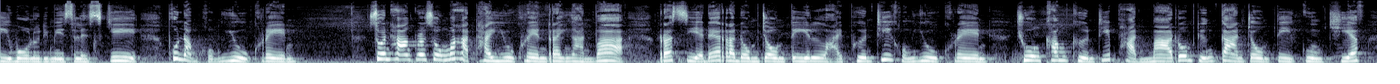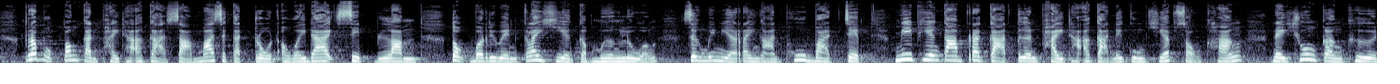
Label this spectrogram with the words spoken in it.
ดีโวโลดิมีร์เซเลนสกี้ผู้นำของยูเครนส่วนทางกระทรวงมหาดไทยยูเครนรายงานว่า รัสเซียได้ระดมโจมตีหลายพื้นที่ของยูเครน ช่วงค่ำคืนที่ผ่านมารวมถึงการโจมตีกรุงเคียฟ ระบบป้องกันภัยทางอากาศสามารถสกัดโดรนเอาไว้ได้ 10 ลำ ตกบริเวณใกล้เคียงกับเมืองหลวง ซึ่งไม่มีรายงานผู้บาดเจ็บ มีเพียงการประกาศเตือนภัยทางอากาศในกรุงเคียฟสองครั้ง ในช่วงกลางคืน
